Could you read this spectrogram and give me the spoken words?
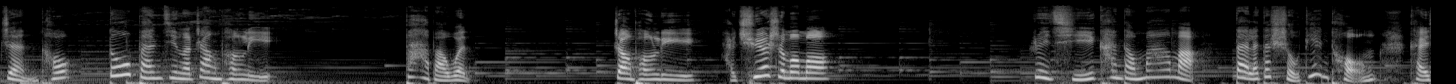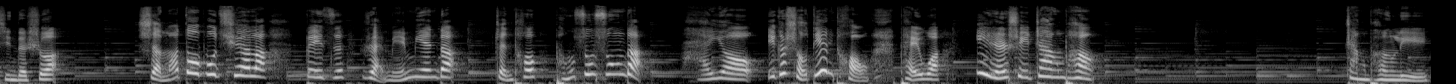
枕头都搬进了帐篷里。爸爸问：“帐篷里还缺什么吗？”瑞奇看到妈妈带来的手电筒，开心地说：“什么都不缺了，被子软绵绵的，枕头蓬松松的。”还有一个手电筒陪我一人睡帐篷，帐篷里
